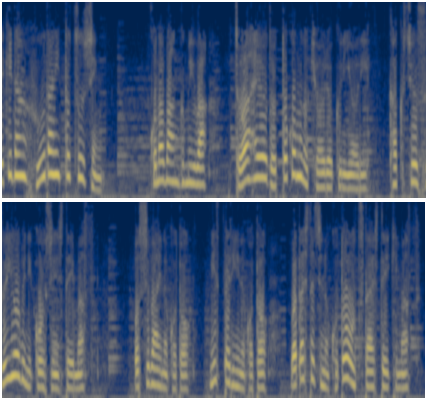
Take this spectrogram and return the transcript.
劇団フーダニット通信。この番組は、チョアヘヨ .com の協力により、各週水曜日に更新しています。お芝居のこと、ミステリーのこと、私たちのことをお伝えしていきます。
